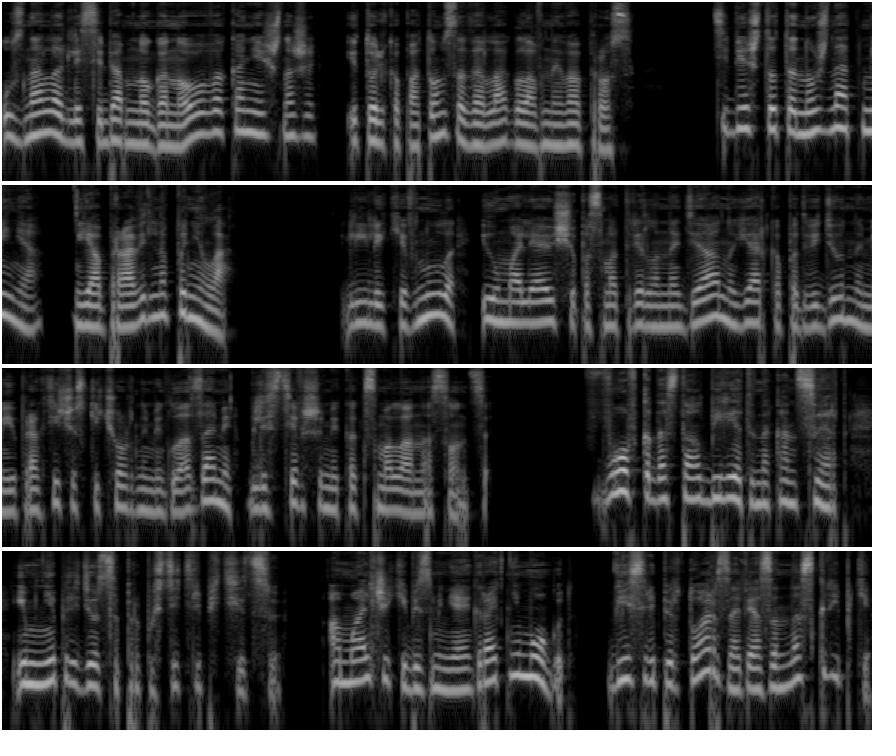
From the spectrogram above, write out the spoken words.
Узнала для себя много нового, конечно же, и только потом задала главный вопрос. «Тебе что-то нужно от меня? Я правильно поняла?» Лиля кивнула и умоляюще посмотрела на Диану ярко подведенными и практически черными глазами, блестевшими, как смола на солнце. «Вовка достал билеты на концерт, и мне придется пропустить репетицию. А мальчики без меня играть не могут. Весь репертуар завязан на скрипке.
